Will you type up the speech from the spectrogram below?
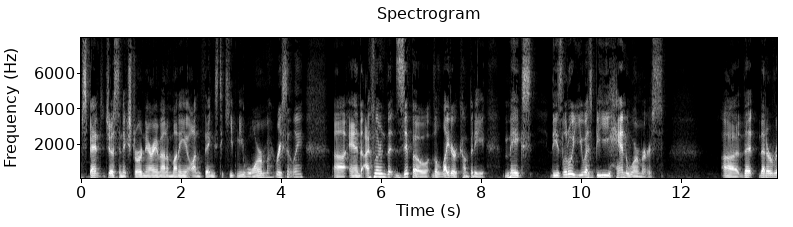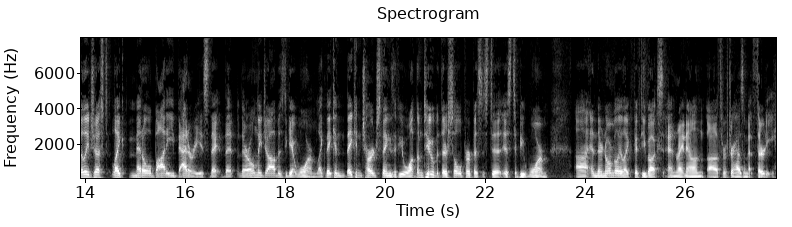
spent just an extraordinary amount of money on things to keep me warm recently. Uh, and I learned that Zippo, the lighter company, makes these little USB hand warmers uh, that that are really just like metal body batteries that that their only job is to get warm. Like they can they can charge things if you want them to, but their sole purpose is to is to be warm. Uh, and they're normally like fifty bucks, and right now uh, Thrifter has them at thirty.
